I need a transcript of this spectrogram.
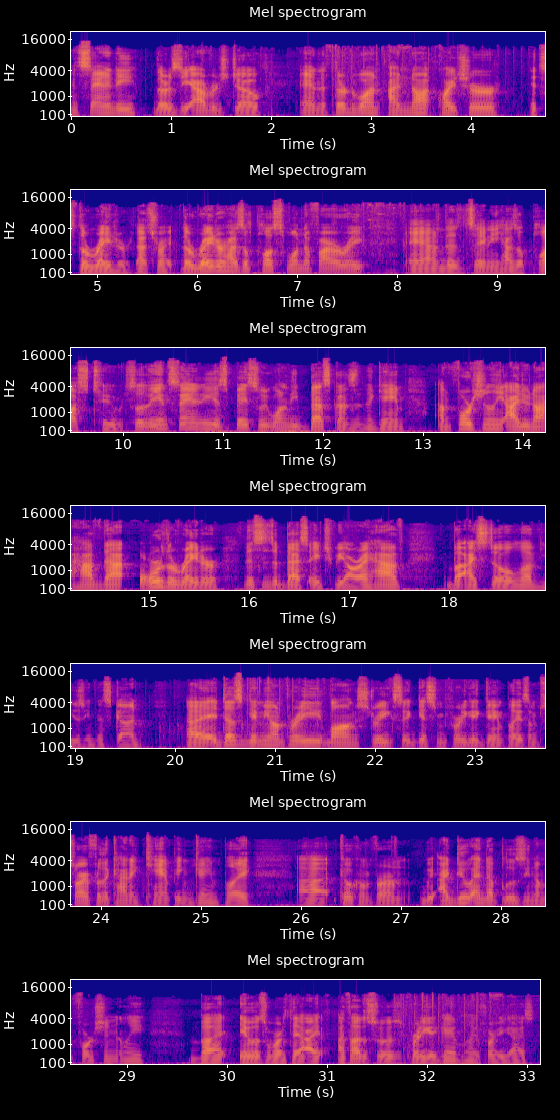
Insanity, there's the Average Joe, and the third one, I'm not quite sure. It's the Raider. That's right. The Raider has a plus 1 to fire rate, and the Insanity has a plus 2. So the Insanity is basically one of the best guns in the game. Unfortunately, I do not have that or the Raider. This is the best HBR I have, but I still love using this gun. Uh, it does get me on pretty long streaks. It gets me pretty good gameplays. I'm sorry for the kind of camping gameplay. Uh, kill confirm. We, I do end up losing, unfortunately, but it was worth it. I, I thought this was pretty good gameplay for you guys.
